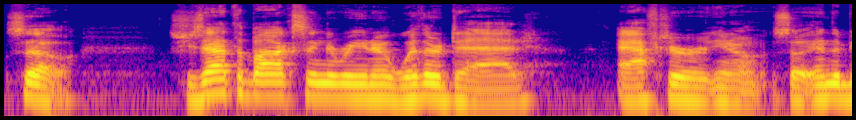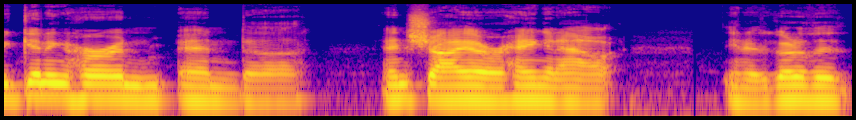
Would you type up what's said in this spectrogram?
So she's at the boxing arena with her dad after, you know, so in the beginning, her and, and, uh, and Shia are hanging out, you know, to go to the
